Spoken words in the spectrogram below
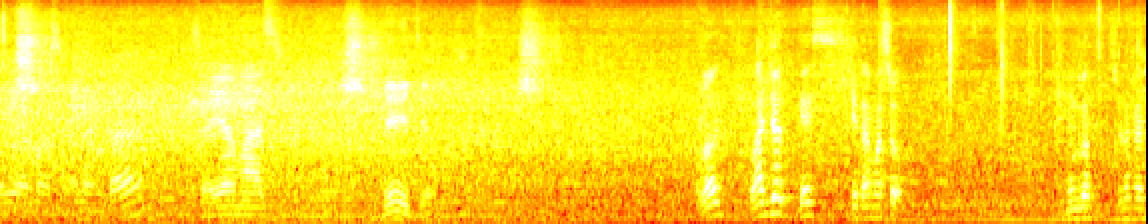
Saya Mas Ananta saya mas Bejo. Halo, lanjut guys, kita masuk. Monggo, silakan.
